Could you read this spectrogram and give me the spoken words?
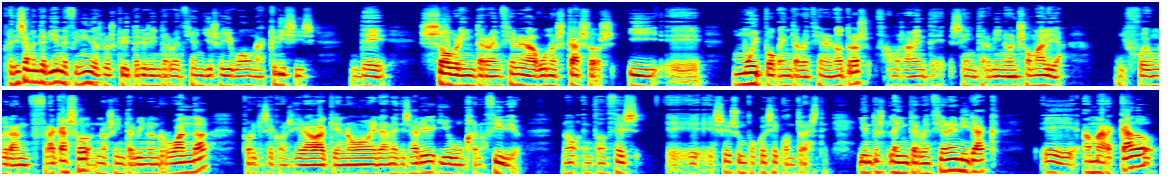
precisamente bien definidos los criterios de intervención y eso llevó a una crisis de sobreintervención en algunos casos y eh, muy poca intervención en otros. Famosamente se intervino en Somalia y fue un gran fracaso. No se intervino en Ruanda porque se consideraba que no era necesario y hubo un genocidio. ¿no? Entonces, eh, ese es un poco ese contraste. Y entonces la intervención en Irak eh, ha, marcado,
